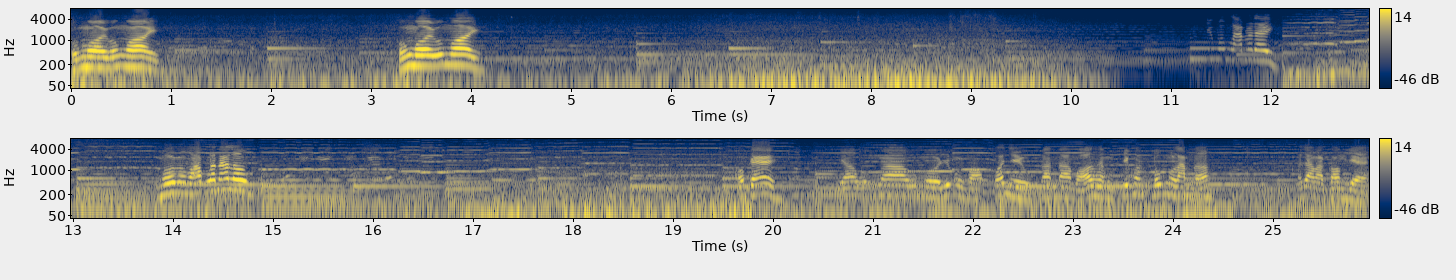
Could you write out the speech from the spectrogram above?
quận 10 mười 10 mười 10 mười 10 chứ 45 nó đi 10 mà một lên đó luôn. Ok. Giờ quận, ờ, quận 10 với 11 quá nhiều nên ờ, mở thêm một chiếc 45 nữa. Để cho bà con về.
